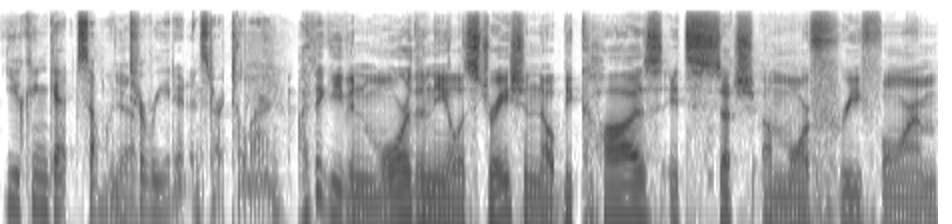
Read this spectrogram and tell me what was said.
you can get someone Yeah. to read it and start to learn. I think even more than the illustration, though, because it's such a more free form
